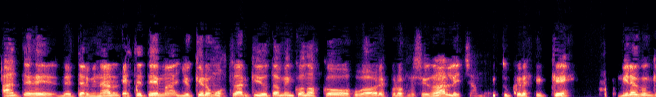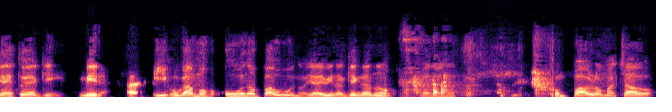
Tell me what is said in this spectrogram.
antes de, de terminar este tema, yo quiero mostrar que yo también conozco jugadores profesionales, chamo. ¿Tú crees que qué? Mira con quién estoy aquí. Mira. Y jugamos uno para uno. Y adivina quién ganó. Bueno, con Pablo Machado.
